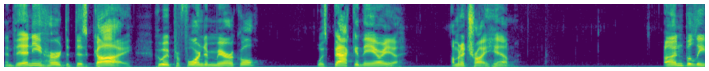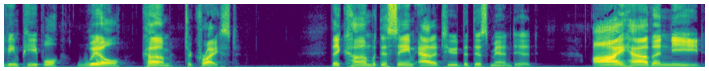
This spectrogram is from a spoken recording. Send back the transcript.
And then he heard that this guy who had performed a miracle was back in the area. I'm going to try him. Unbelieving people will come to Christ. They come with the same attitude that this man did I have a need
